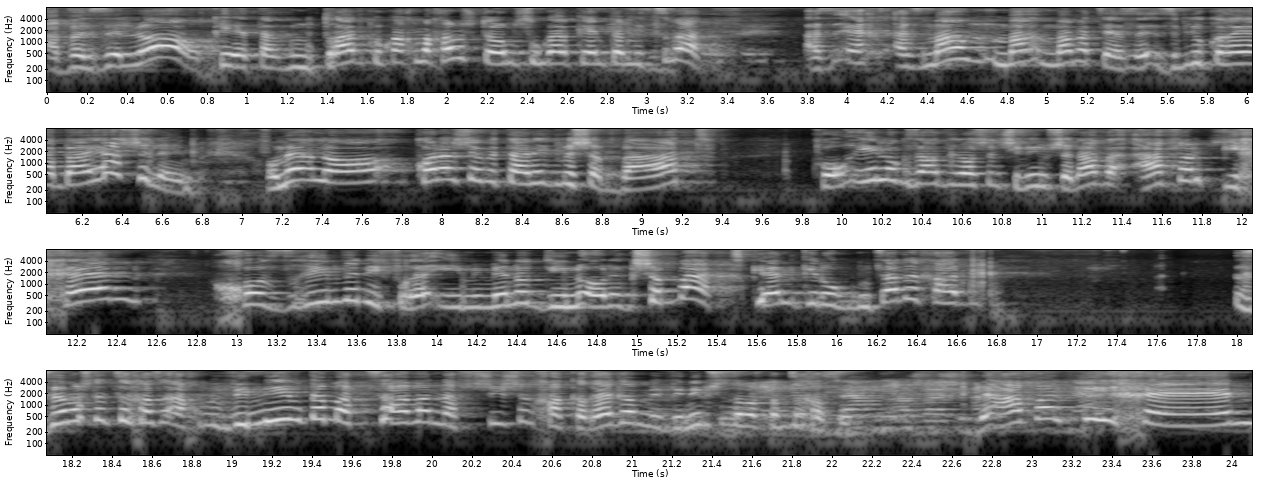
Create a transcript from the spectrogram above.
אבל זה לא, כי אתה מוטרד כל כך מהחלום שאתה לא מסוגל לקיים את המצווה. אז איך, אז מה, מה, מה מציע? זה, זה בדיוק הרי הבעיה שלהם. אומר לו, כל היושב בתענית בשבת, קוראים לו גזר דינו של 70 שנה, ואף על פי כן חוזרים ונפרעים ממנו דין עונג שבת, כן? כאילו מצד אחד, זה מה שאתה צריך לעשות, אנחנו מבינים את המצב הנפשי שלך כרגע, מבינים שזה מה שאתה צריך לעשות. ואף על פי כן,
